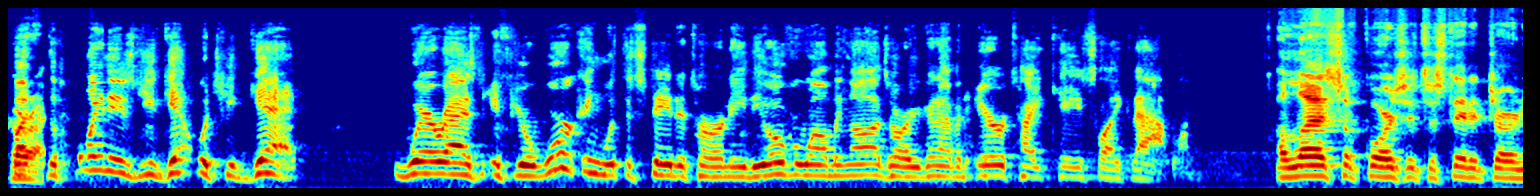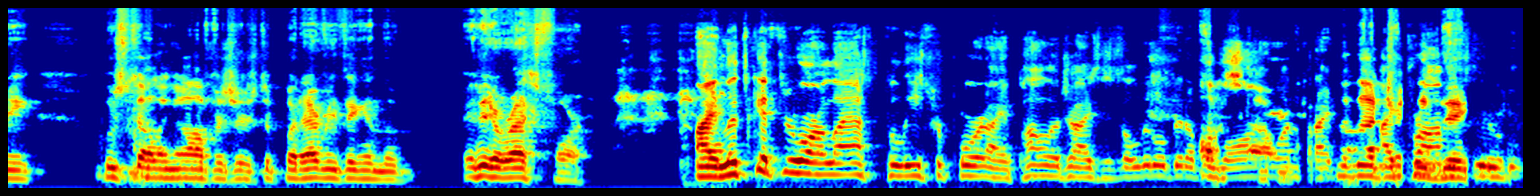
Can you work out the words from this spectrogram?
But Correct. the point is, you get what you get. Whereas if you're working with the state attorney, the overwhelming odds are you're going to have an airtight case like that one. Unless, of course, it's a state attorney who's telling officers to put everything in the in the arrest form. All right, let's get through our last police report. I apologize; it's a little bit of a I'm long sorry. one, but I, I promise you,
